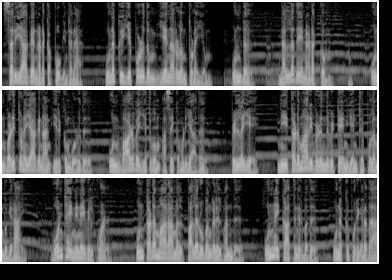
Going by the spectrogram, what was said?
சரியாக நடக்கப் போகின்றன. உனக்கு எப்பொழுதும் ஏன் அருளும் துணையும் உண்டு. நல்லதே நடக்கும். உன் வழித்துணையாக நான் இருக்கும் பொழுது உன் வாழ்வை எதுவும் அசைக்க முடியாது. பிள்ளையே நீ தடுமாறி விழுந்துவிட்டேன் என்று புலம்புகிறாய். ஒன்றை நினைவில் கொள். உன் தடம் மாறாமல் பல ரூபங்களில் வந்து உன்னை காத்து நிற்பது உனக்கு புரிகிறதா?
